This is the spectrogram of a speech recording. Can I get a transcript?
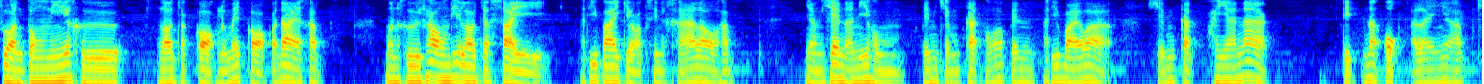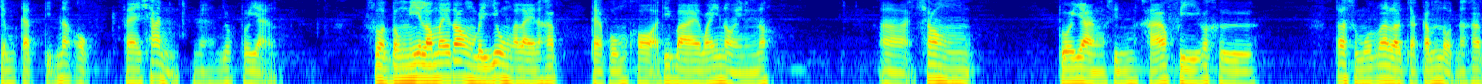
ส่วนตรงนี้คือเราจะกรอกหรือไม่กรอกก็ได้ครับ มันคือช่องที่เราจะใส่อธิบายเกี่ยวกับสินค้าเราครับ อย่างเช่นอันนี้ผมเป็นเข็มกัดเพราะว่าเป็นอธิบายว่าเข็มกัดพญานาค ติดหน้าอกอะไรเงี้ยครับ เข็มกัดติดหน้าอกแฟชั่นนะยกตัวอย่าง ส่วนตรงนี้เราไม่ต้องไปยุ่งอะไรนะครับ แต่ผมขออธิบายไว้หน่อยหนึ่งเนาะอ่าช่อง ตัวอย่างสินค้าฟรีก็คือ ถ้าสมมุติว่าเราจะกำหนดนะครับ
